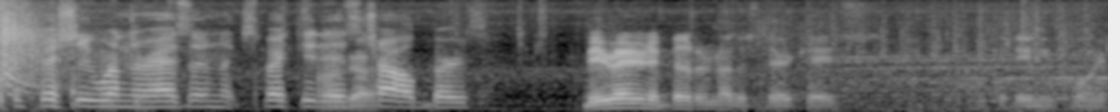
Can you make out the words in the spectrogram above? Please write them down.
Especially when they're as unexpected oh, as childbirth. Be ready to build another staircase at any point.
